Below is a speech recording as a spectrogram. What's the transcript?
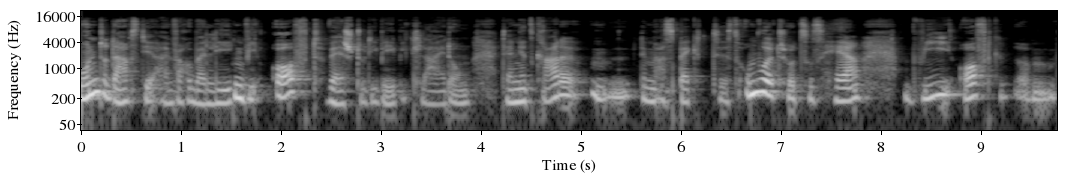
Und du darfst dir einfach überlegen, wie oft wäschst du die Babykleidung. Denn jetzt gerade im Aspekt des Umweltschutzes her, wie oft ähm,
